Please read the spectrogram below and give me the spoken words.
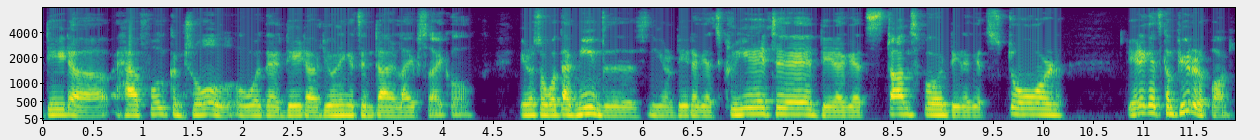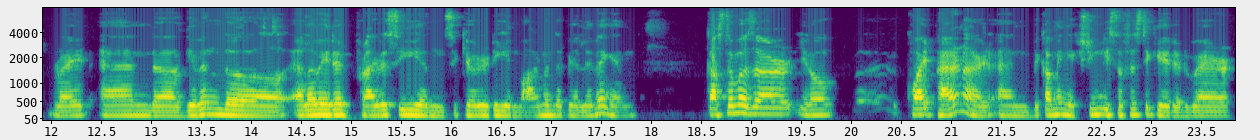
data, have full control over their data during its entire life cycle. You know, so what that means is, you know, data gets created, data gets transferred, data gets stored, data gets computed upon, right? And uh, given the elevated privacy and security environment that we are living in, customers are, you know, quite paranoid and becoming extremely sophisticated where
